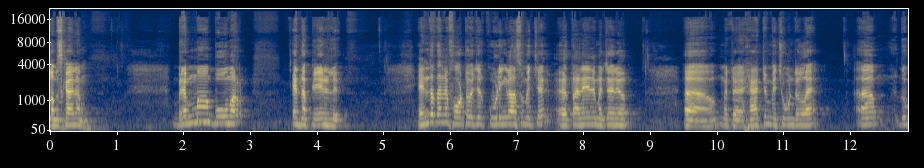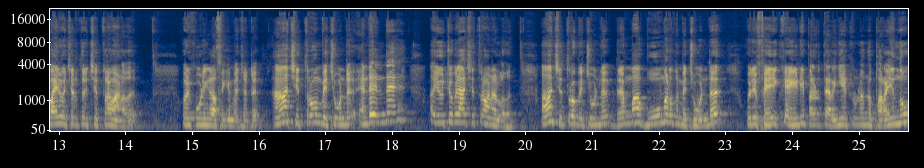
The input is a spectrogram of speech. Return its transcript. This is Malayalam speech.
നമസ്കാരം. ബ്രഹ്മ ബൂമർ എന്ന പേരിൽ എന്റെ തന്നെ ഫോട്ടോ വെച്ച് കൂളിംഗ് ഗ്ലാസും വെച്ച് തലയിൽ മറ്റൊരു മറ്റേ ഹാറ്റും വെച്ചുകൊണ്ടുള്ള ദുബായിൽ വെച്ചെടുത്തൊരു ചിത്രമാണത്. ഒരു കൂളിംഗ് ഗ്ലാസ്സൊക്കെ വെച്ചിട്ട്. ആ ചിത്രവും വെച്ചുകൊണ്ട് എന്റെ എന്റെ യൂട്യൂബിൽ ആ ചിത്രമാണുള്ളത്. ആ ചിത്രം വെച്ചുകൊണ്ട് ബ്രഹ്മ ബൂമർ എന്ന് വെച്ചുകൊണ്ട് ഒരു ഫേക്ക് ഐ ഡി പലയിടത്ത് ഇറങ്ങിയിട്ടുണ്ടെന്ന് പറയുന്നു.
